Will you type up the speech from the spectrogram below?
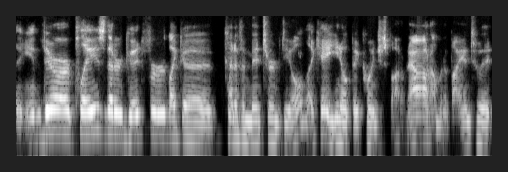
there are plays that are good for like a kind of a midterm deal, like hey, you know, Bitcoin just bottomed out. I'm going to buy into it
